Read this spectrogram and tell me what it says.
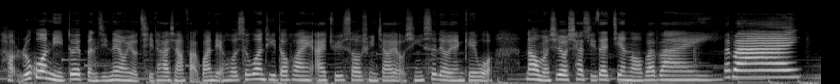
好，如果你对本集内容有其他想法、观点或是问题，都欢迎 I G 搜寻交友心事留言给我。那我们就下集再见喽，拜拜，拜拜。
